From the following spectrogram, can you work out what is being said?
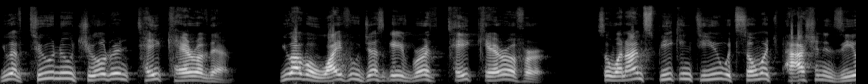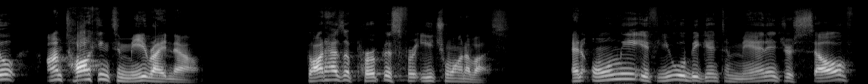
You have two new children, take care of them. You have a wife who just gave birth, take care of her. So when I'm speaking to you with so much passion and zeal, I'm talking to me right now. God has a purpose for each one of us. And only if you will begin to manage yourself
